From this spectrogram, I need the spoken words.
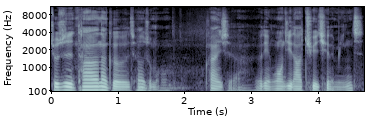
就是他那个叫什么？我看一下，有点忘记他确切的名字。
